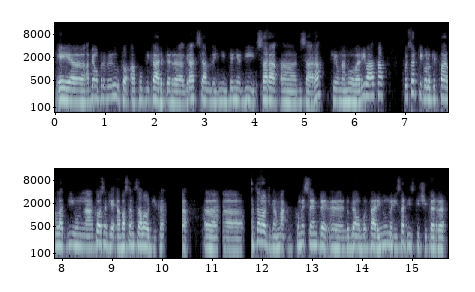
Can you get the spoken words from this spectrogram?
E eh, abbiamo provveduto a pubblicare, per, grazie all'impegno di Sara, uh, di Sara, che è una nuova arrivata, questo articolo che parla di una cosa che è abbastanza logica, uh, abbastanza logica, ma come sempre uh, dobbiamo portare i numeri statistici per,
